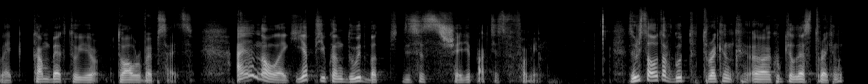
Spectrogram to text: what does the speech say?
like come back to your to our websites. I don't know, like yep, you can do it, but this is shady practice for me. There is a lot of good tracking, uh, cookie-less tracking.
